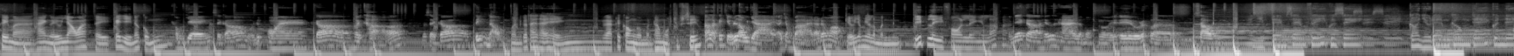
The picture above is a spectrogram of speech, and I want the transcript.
Khi mà hai người yêu nhau á thì cái gì nó cũng không gian nó sẽ có mùi nước hoa có hơi thở nó sẽ có tiếng động. mình có thể thể hiện ra cái con người mình hơn một chút xíu. Đó là cái chữ lâu dài ở trong bài đó đúng không? Kiểu giống như là mình deeply falling in love á. Cảm giác uh, hiếu thứ hai là một người yêu rất là sâu. Nhịp đêm xem frequency. Có nhiều đêm không thể quên đi.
